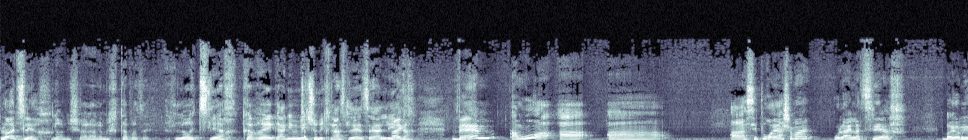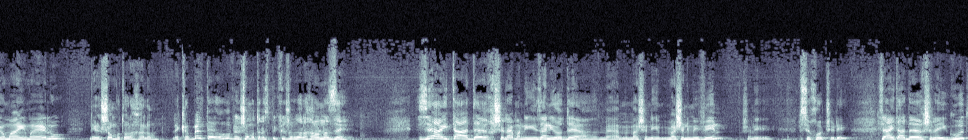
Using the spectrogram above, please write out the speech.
לא הצליח. לא, אני שואל על המכתב הזה. לא הצליח כרגע, אני מבין שהוא נכנס לאיזה הליך. רגע, והם אמרו, הסיפור היה שם אולי להצליח ביום יומיים האלו לרשום אותו לחלון. לקבל את העירוב ולרשום אותו, להספיק לרשום אותו לחלון הזה. זה הייתה הדרך שלהם, אני, זה אני יודע ממה שאני, ממה שאני מבין, שאני, שיחות שלי, זה הייתה הדרך של האיגוד,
